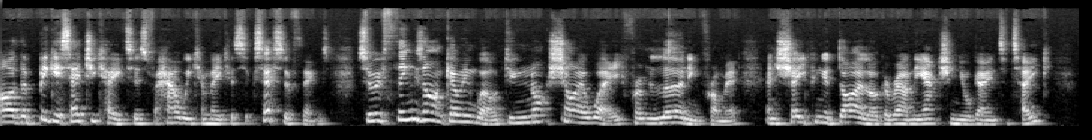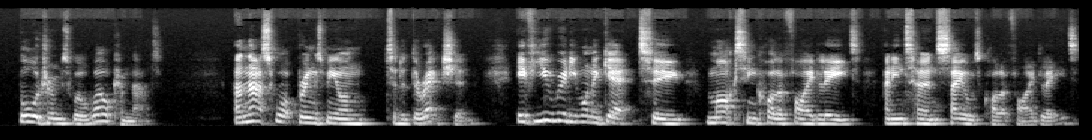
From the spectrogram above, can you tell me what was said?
are the biggest educators for how we can make a success of things. So if things aren't going well, do not shy away from learning from it and shaping a dialogue around the action you're going to take. Boardrooms will welcome that. And that's what brings me on to the direction. If you really want to get to marketing qualified leads and in turn sales qualified leads,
